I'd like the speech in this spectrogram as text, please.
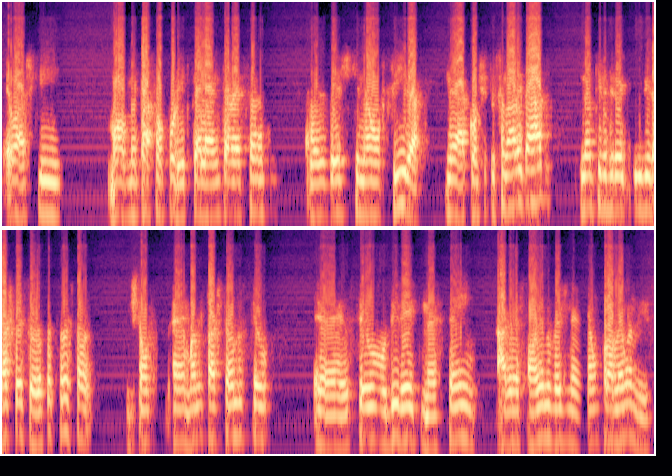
Eu acho que movimentação política ela é interessante, desde que não fira né, a constitucionalidade, não tira o direito de virar as pessoas. As pessoas estão, estão é, manifestando o seu, é, o seu direito, né, sem agressão, eu não vejo nenhum problema nisso.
